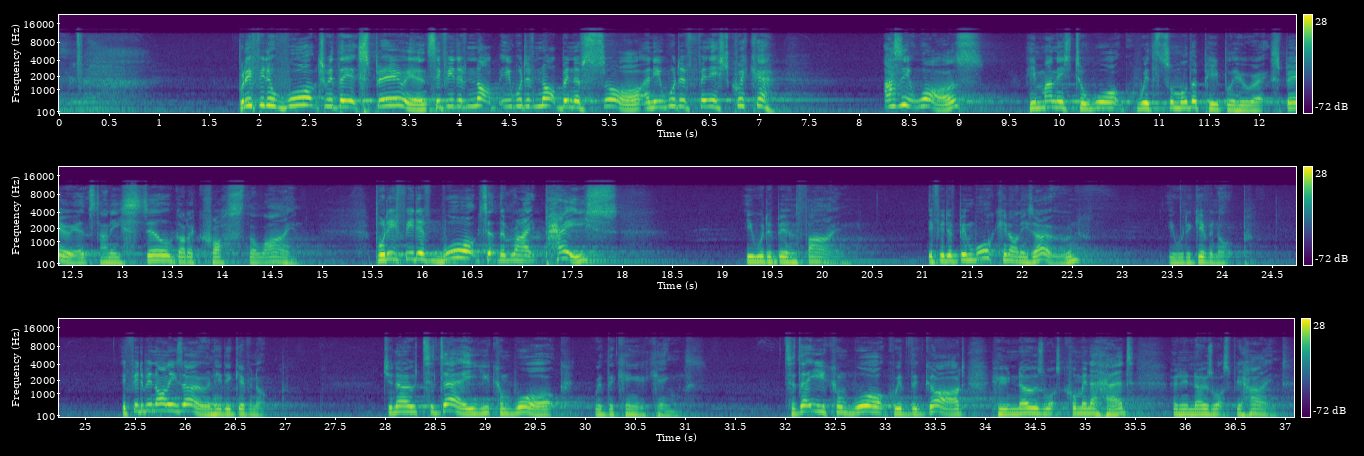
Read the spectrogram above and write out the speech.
But if he'd have walked with the experience, if he'd have not, he would have not been of sore and he would have finished quicker. As it was, he managed to walk with some other people who were experienced and he still got across the line. But if he'd have walked at the right pace, he would have been fine. If he'd have been walking on his own, he would have given up. If he'd have been on his own, he'd have given up. Do you know, today you can walk with the King of Kings. Today you can walk with the God who knows what's coming ahead and who knows what's behind.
